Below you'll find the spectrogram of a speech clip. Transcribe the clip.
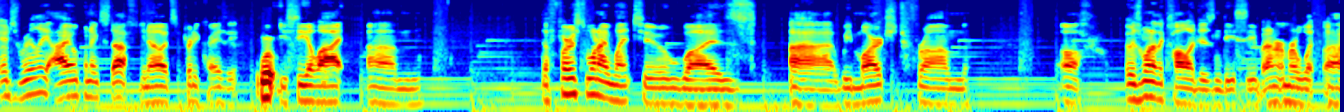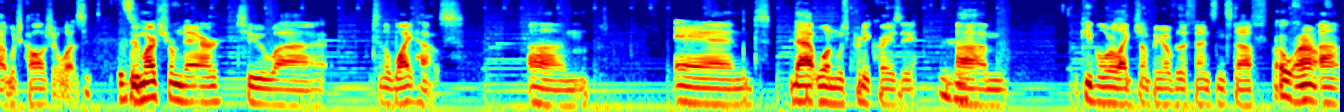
it's really eye-opening stuff. You know, it's pretty crazy. Well- You see a lot. Um, the first one I went to was uh, we marched from oh it was one of the colleges in DC, but I don't remember what uh, which college it was. Is we marched from there to uh, to the White House, um, and that one was pretty crazy. Mhm. Um, people were like jumping over the fence and stuff. oh wow. Uh,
